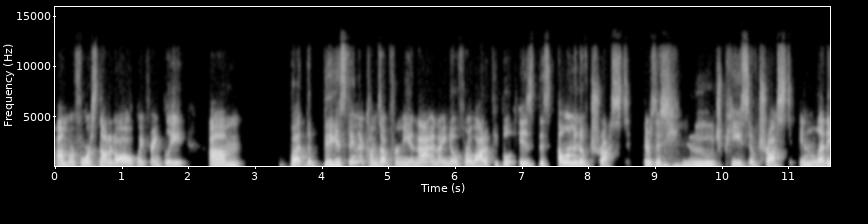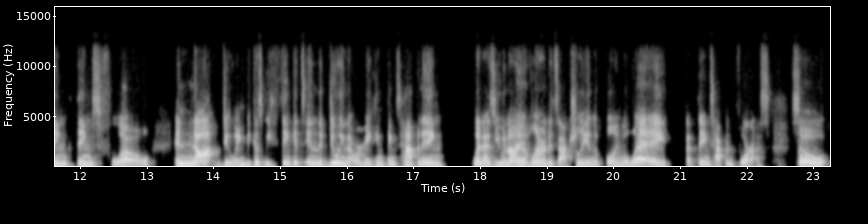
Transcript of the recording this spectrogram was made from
um, or force not at all, quite frankly. Um, but the biggest thing that comes up for me in that, and I know for a lot of people, is this element of trust. There's this mm-hmm. huge piece of trust in letting things flow and not doing because we think it's in the doing that we're making things happening. When, as you and I have learned, it's actually in the pulling away that things happen for us. So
